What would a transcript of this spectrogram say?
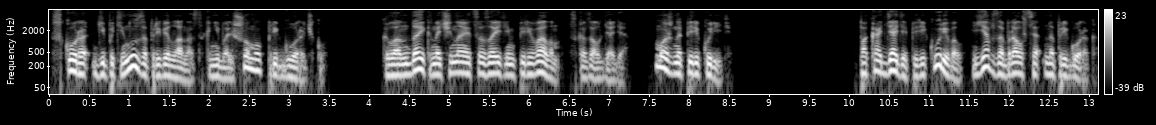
Скоро гипотенуза привела нас к небольшому пригорочку. «Клондайк начинается за этим перевалом», — сказал дядя. «Можно перекурить». Пока дядя перекуривал, я взобрался на пригорок.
